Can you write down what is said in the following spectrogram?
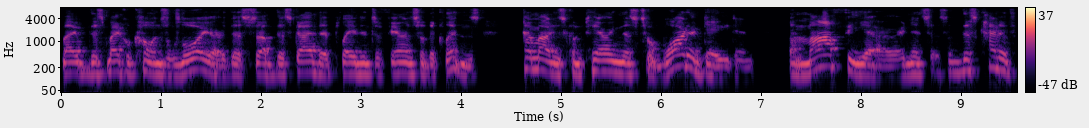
my, this Michael Cohen's lawyer, this uh, this guy that played interference with the Clintons, come out. He's comparing this to Watergate and the mafia, and it's, it's this kind of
